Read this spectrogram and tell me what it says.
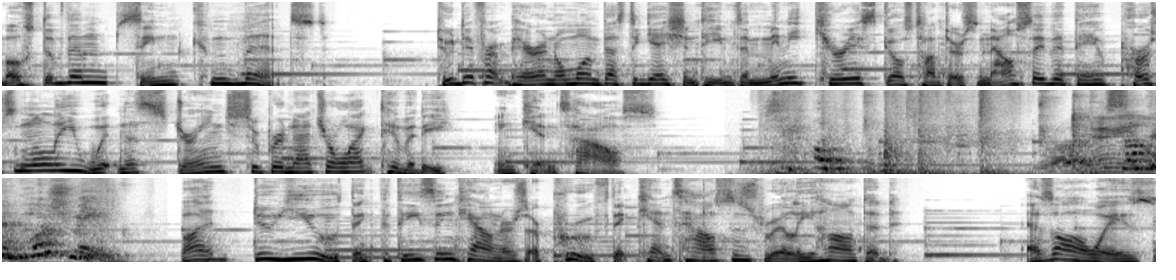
most of them seemed convinced. Two different paranormal investigation teams and many curious ghost hunters now say that they have personally witnessed strange supernatural activity in Kent's house. Oh, Something push me! But do you think that these encounters are proof that Kent's house is really haunted? As always,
